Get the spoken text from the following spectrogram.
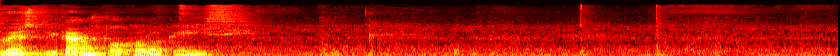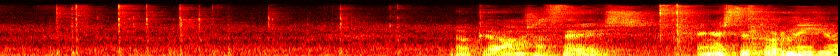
voy a explicar un poco lo que hice. Lo que vamos a hacer es, en este tornillo,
